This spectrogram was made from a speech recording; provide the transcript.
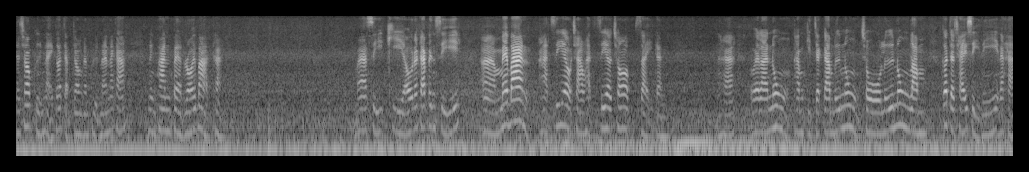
จะชอบผืนไหนก็จับจองกันผืนนั้นนะคะ 1,800 บาทค่ะ มาสีเขียวนะคะ เป็นสีแม่บ้านหัดเซี่ยว ชาวหัดเซี่ยวชอบใส่กันนะคะ เวลานุ่งทำกิจกรรมหรือนุ่งโชว์หรือนุ่งลำก็จะใช้สีนี้นะคะ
